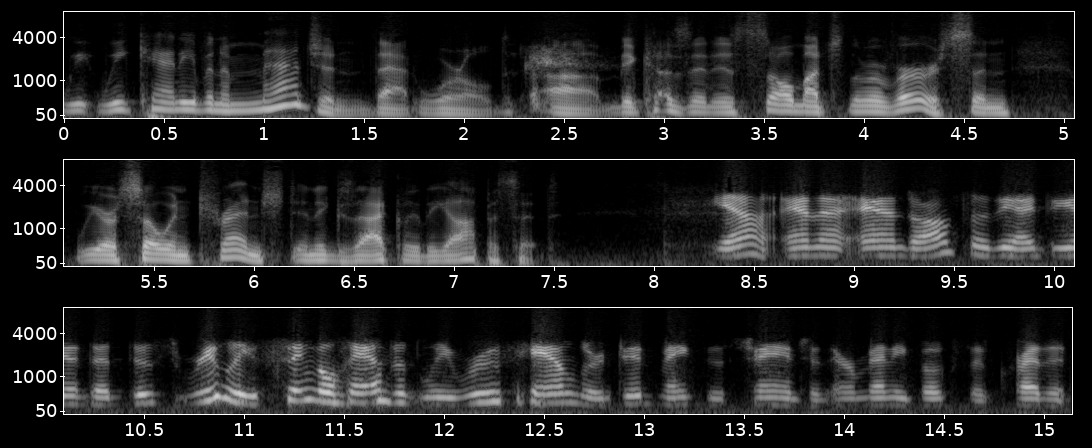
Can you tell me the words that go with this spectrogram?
we we can't even imagine that world uh, because it is so much the reverse, and we are so entrenched in exactly the opposite. Yeah, and uh, and also the idea that this really single-handedly Ruth Handler did make this change, and there are many books that credit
